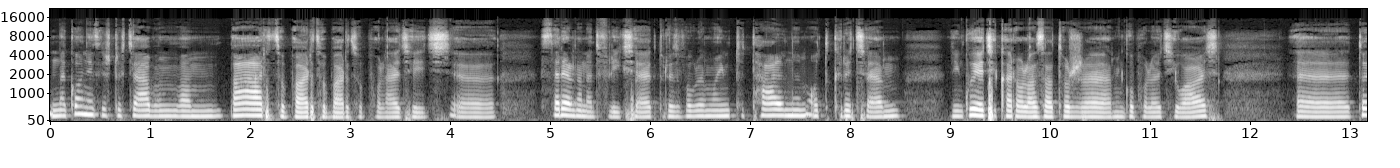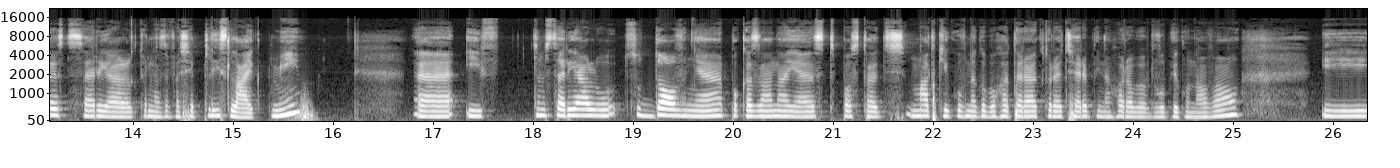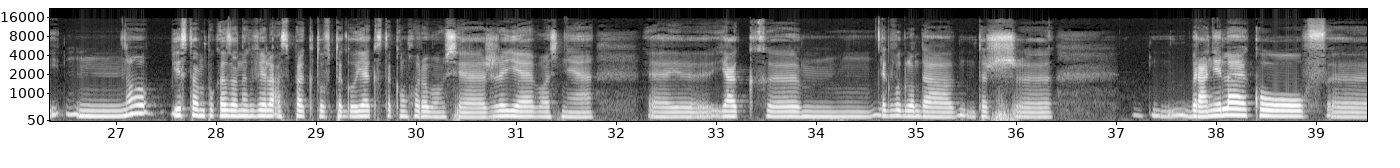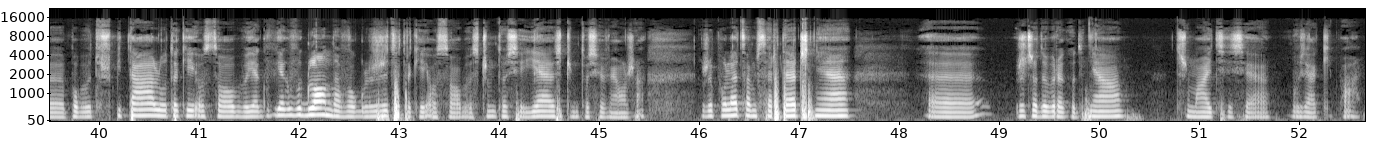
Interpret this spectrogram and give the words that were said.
Na koniec jeszcze chciałabym Wam bardzo, bardzo, bardzo polecić e, serial na Netflixie, który jest w ogóle moim totalnym odkryciem. Dziękuję Ci, Karola, za to, że mi go poleciłaś. E, to jest serial, który nazywa się Please Like Me. E, I w tym serialu cudownie pokazana jest postać matki głównego bohatera, która cierpi na chorobę dwubiegunową. I mm, no, jest tam pokazanych wiele aspektów tego, jak z taką chorobą się żyje, właśnie e, jak, jak wygląda też e, branie leków, pobyt w szpitalu takiej osoby, jak, jak wygląda w ogóle życie takiej osoby, z czym to się je, z czym to się wiąże że polecam serdecznie. E, życzę dobrego dnia. Trzymajcie się. Buziaki, pa.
